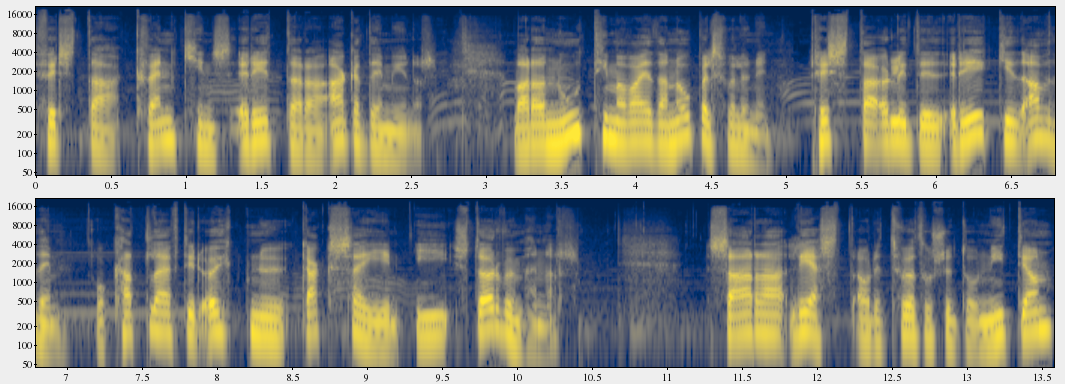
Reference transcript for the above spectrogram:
fyrsta kvenkins rittara akademíunar, var að nútíma væða Nobelsvölunin, hrista örlítið rikið af þeim og kalla eftir auknu gagsægi í störfum hennar. Sara lést árið 2019,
